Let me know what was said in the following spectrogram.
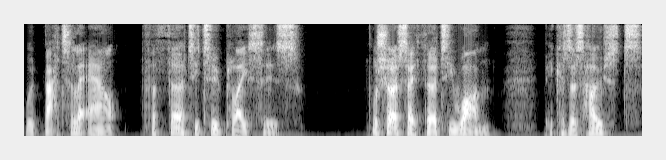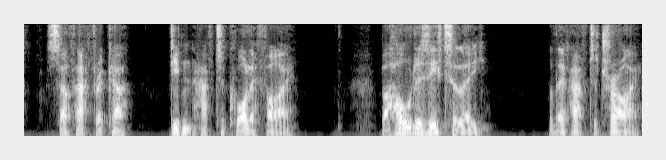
would battle it out for 32 places. Or should I say 31? Because as hosts, South Africa didn't have to qualify. But holders Italy, well, they'd have to try.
